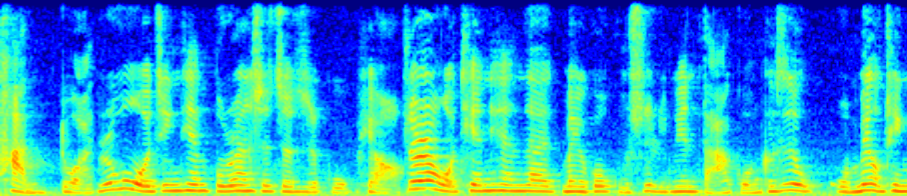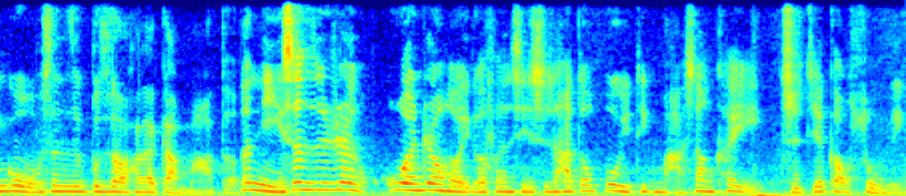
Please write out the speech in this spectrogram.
判断。如果我今天不认识这只股票，虽然我天天在美国股市里面打滚，可是我没有听过，我甚至不知道他在干嘛的。那你甚至认问任何一个分析师，他都不一定马上可以直接告诉你。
